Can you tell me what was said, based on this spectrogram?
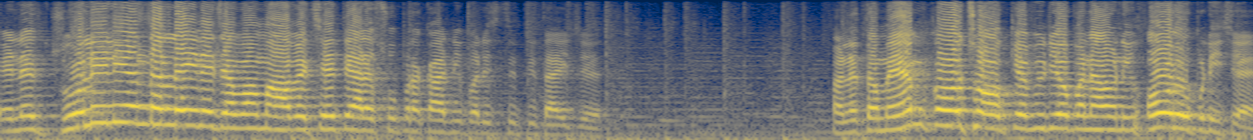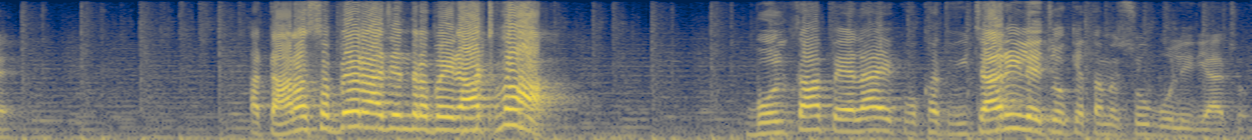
એને જોલીની અંદર લઈને જવામાં આવે છે, ત્યારે શું પ્રકારની પરિસ્થિતિ થાય છે? અને તમે એમ કહો છો કે વીડિયો બનાવવાની હોડ ઉપડી છે. આ ધારાસભ્ય રાજેન્દ્રભાઈ રાઠવા બોલતા પહેલા એક વખત વિચારી લેજો કે તમે શું બોલી રહ્યા છો.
